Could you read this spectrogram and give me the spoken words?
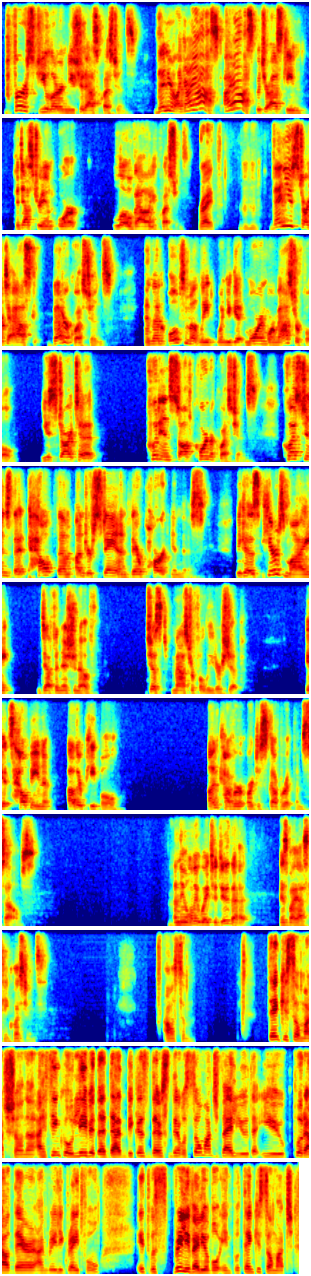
First, you learn you should ask questions. Then you're like, I ask, I ask, but you're asking pedestrian or low value questions. Right. Mm-hmm. Then you start to ask better questions. And then ultimately, when you get more and more masterful, you start to put in soft corner questions questions that help them understand their part in this. Because here's my definition of just masterful leadership it's helping other people uncover or discover it themselves. And the only way to do that is by asking questions. Awesome. Thank you so much, Shawna. I think we'll leave it at that because there's there was so much value that you put out there. I'm really grateful. It was really valuable input. Thank you so much.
